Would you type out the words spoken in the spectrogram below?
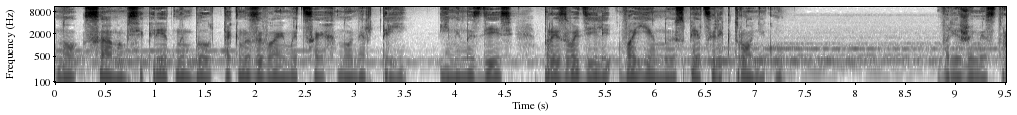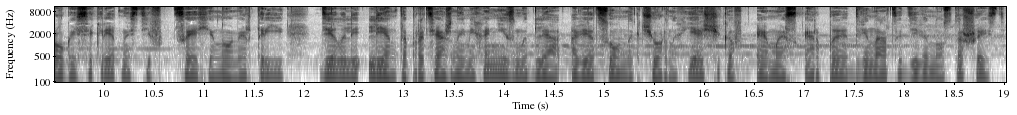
Но самым секретным был так называемый цех номер три – Именно здесь производили военную спецэлектронику. В режиме строгой секретности в цехе номер 3 делали лентопротяжные механизмы для авиационных черных ящиков МСРП-1296.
